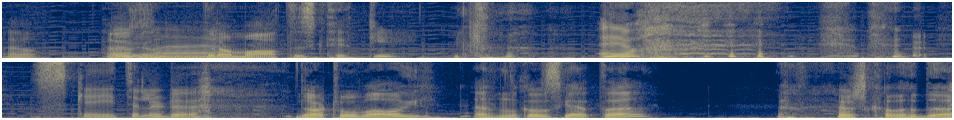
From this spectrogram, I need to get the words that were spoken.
ja Det er jo en Men, sånn eh, dramatisk tittel. ja. Ja. Skate eller dø. Du har to valg. Enten skal du skate, eller skal du dø.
